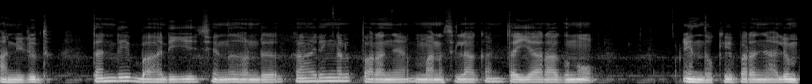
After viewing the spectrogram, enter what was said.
അനിരുദ്ധ് തന്റെ ഭാര്യയെ ചെന്ന് കണ്ട് കാര്യങ്ങൾ പറഞ്ഞ് മനസ്സിലാക്കാൻ തയ്യാറാകുന്നു. എന്തൊക്കെ പറഞ്ഞാലും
